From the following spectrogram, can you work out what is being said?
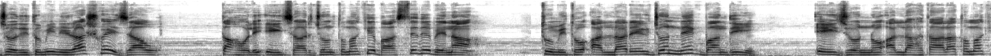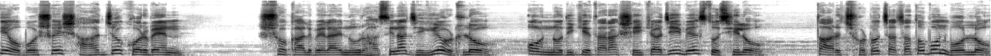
যদি তুমি নিরাশ হয়ে যাও, তাহলে এই চারজন তোমাকে বাঁচতে দেবে না। তুমি তো আল্লাহর একজন নেক বান্দি। এই জন্য আল্লাহ তাআলা তোমাকে অবশ্যই সাহায্য করবেন। সকালবেলায় নূর হাসিনা জেগে উঠল। অন্যদিকে তারা সেই কাজেই ব্যস্ত ছিল। তার ছোট চাচাতো বোন বলল,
